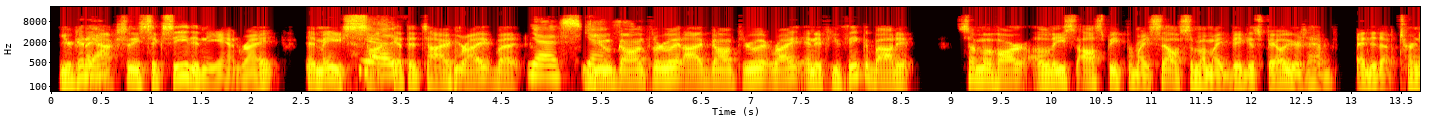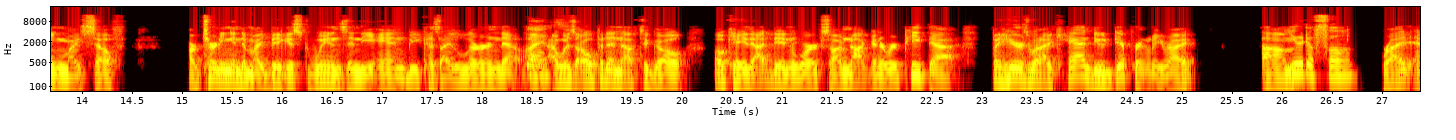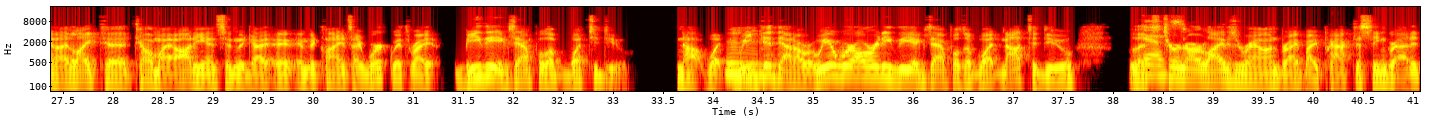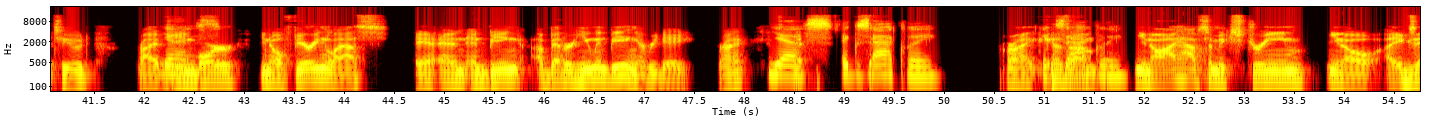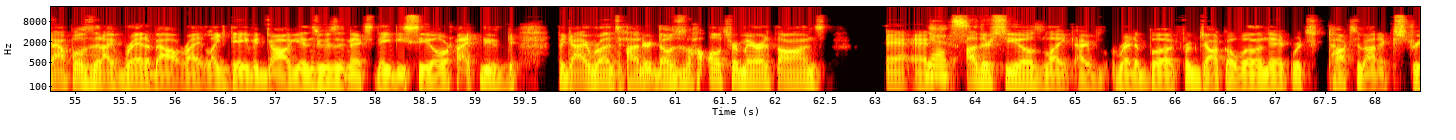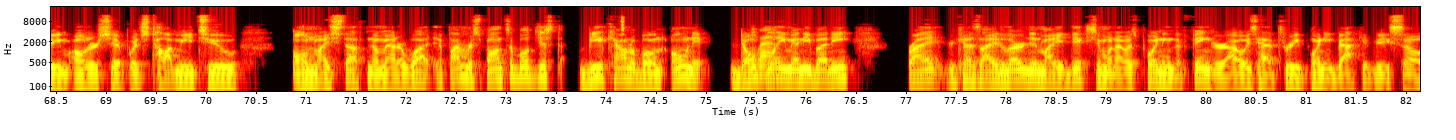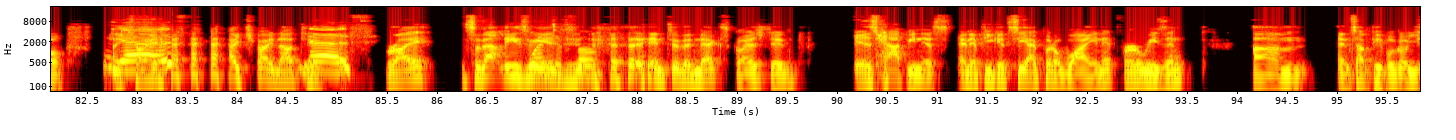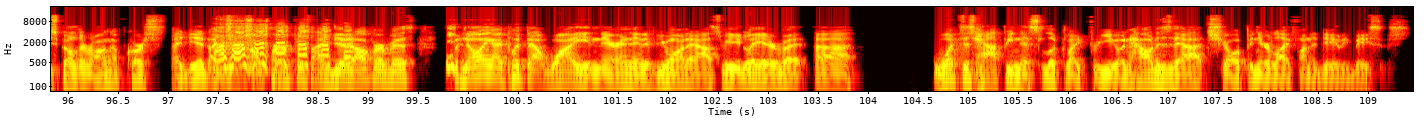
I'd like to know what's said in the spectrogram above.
you're going to yeah. actually succeed in the end, right? It may suck at the time, right? But yes, yes, you've gone through it. I've gone through it, right? And if you think about it, some of our, at least I'll speak for myself, some of my biggest failures have ended up turning myself or turning into my biggest wins in the end because I learned that yes. I, I was open enough to go, okay, that didn't work. So I'm not going to repeat that. But here's what I can do differently, right? Um, Beautiful right? And I like to tell my audience and the guy and the clients I work with, right? Be the example of what to do, not what mm. we did that already. We were already the examples of what not to do. Let's yes. turn our lives around, right? By practicing gratitude, right? Yes. Being more, you know, fearing less and, and, and being a better human being every day, right? Yes, exactly. Right. Um, exactly. Um, you know, I have some extreme you know, examples that I've read about, right? Like David Goggins, who's the next Navy SEAL, right? the guy runs hundred those ultra marathons and, and yes. other SEALs. Like I've read a book from Jocko Willink, which talks about extreme ownership, which taught me to own my stuff no matter what. If I'm responsible, just be accountable and own it. Don't wow. blame anybody right? Because I learned in my addiction when I was pointing the finger, I always had three pointing back at me. So yes. I try I try not to. Yes. Right? So that leads me into, into the next question is happiness. And if you could see I put a Y in it for a reason. Um and some people go, you spelled it wrong. Of course I did. I did it on purpose. I did it on purpose. But knowing I put that Y in there, and then if you want to ask me later, but uh what does happiness look like for you and how does that show up in your life on a daily basis?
